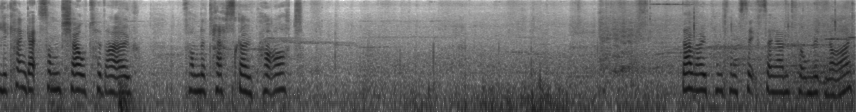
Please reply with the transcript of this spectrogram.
You can get some shelter though from the Tesco part. They're open from 6am till midnight.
